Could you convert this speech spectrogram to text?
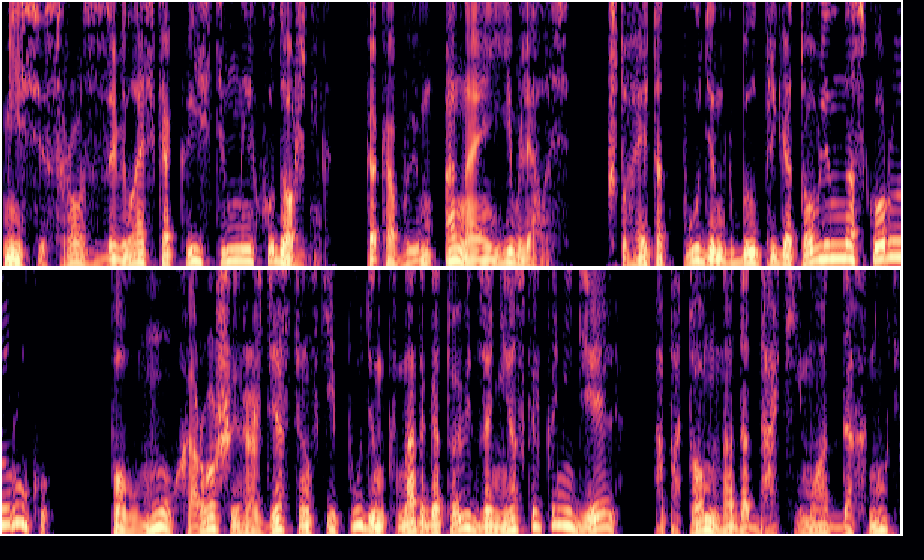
миссис Росс завелась как истинный художник, каковым она и являлась, что этот пудинг был приготовлен на скорую руку. По уму хороший рождественский пудинг надо готовить за несколько недель, а потом надо дать ему отдохнуть.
